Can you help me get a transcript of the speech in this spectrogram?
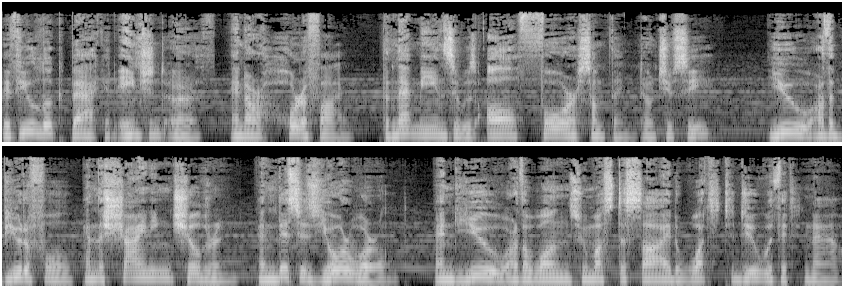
If you look back at ancient Earth and are horrified, then that means it was all for something, don't you see? You are the beautiful and the shining children, and this is your world, and you are the ones who must decide what to do with it now.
